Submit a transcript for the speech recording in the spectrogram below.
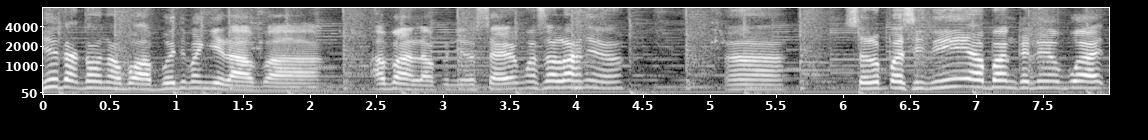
Dia tak tahu nak buat apa Dia panggil lah abang. Abang lah penyelesaian masalahnya. Uh, Selepas ini abang kena buat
